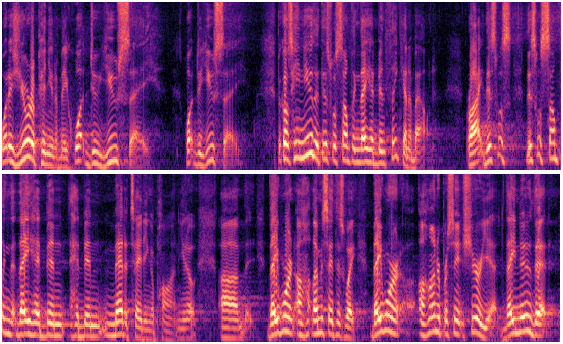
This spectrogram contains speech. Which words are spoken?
what is your opinion of me? What do you say? What do you say? Because he knew that this was something they had been thinking about right? This was, this was something that they had been, had been meditating upon. You know, um, they weren't, uh, let me say it this way, they weren't 100% sure yet. They knew that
